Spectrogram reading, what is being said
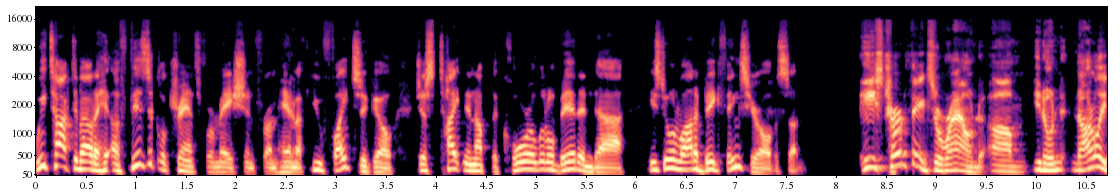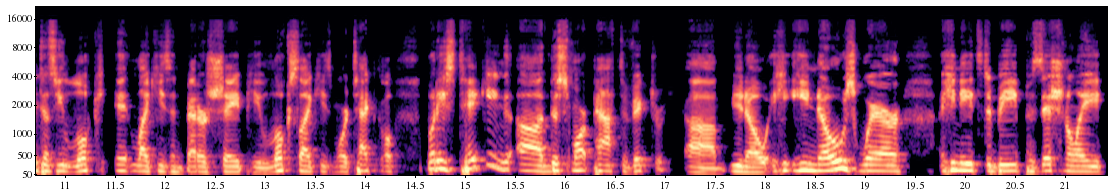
We talked about a, a, physical transformation from him a few fights ago, just tightening up the core a little bit. And uh, he's doing a lot of big things here all of a sudden. He's turned things around. Um, you know, not only does he look it like he's in better shape, he looks like he's more technical, but he's taking uh, the smart path to victory. Um, you know, he, he knows where he needs to be positionally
